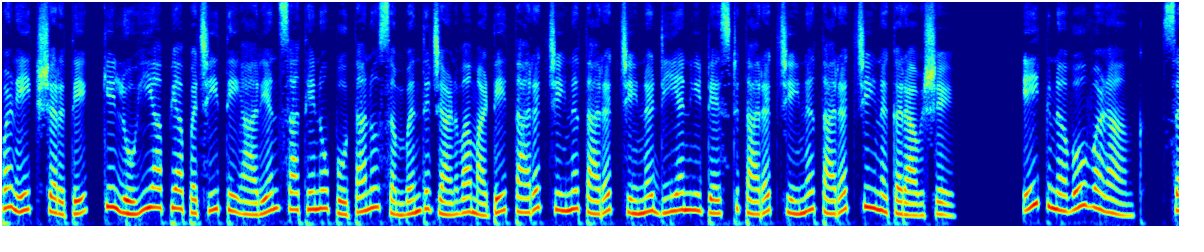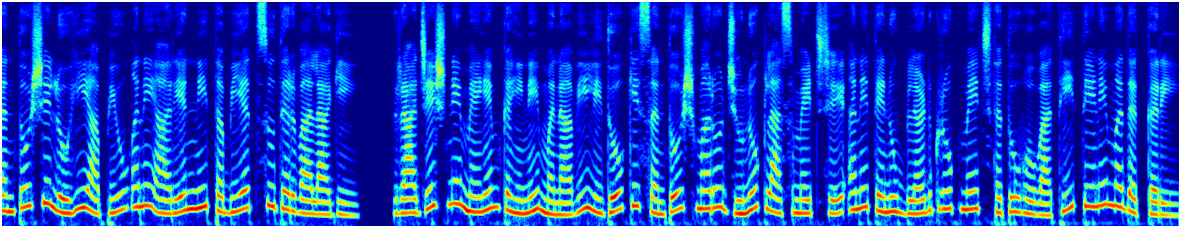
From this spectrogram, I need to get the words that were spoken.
પણ એક શરતે કે લોહી આપ્યા પછી તે આર્યન સાથેનો પોતાનો સંબંધ જાણવા માટે તારક ચિહ્ન તારક ચિહ્ન ડીએનઈ ટેસ્ટ, તારક ચિહ્ન તારક ચિહ્ન કરાવશે. એક નવો વળાંક. સંતોષે લોહી આપ્યું અને આર્યનની તબિયત સુધરવા લાગી. રાજેશને મેં એમ કહીને મનાવી લીધો કે સંતોષ મારો જૂનો ક્લાસમેટ છે અને તેનું બ્લડ ગ્રુપ મેચ થતું હોવાથી તેણે મદદ કરી.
